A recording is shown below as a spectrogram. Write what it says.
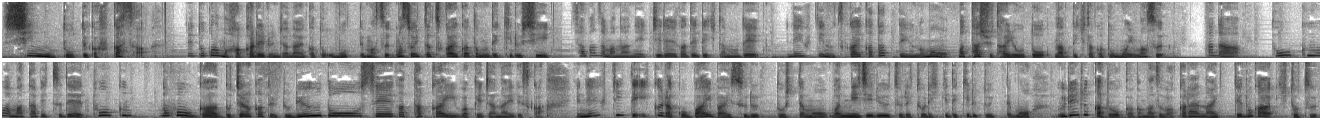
深度というか深さってところも測れるんじゃないかと思ってます。まあそういった使い方もできるし、様々なね、事例が出てきたので、NFT の使い方っていうのも、まあ、多種多様となってきたかと思います。ただ、トークンはまた別で、トークンの方がどちらかというと流動性が高いわけじゃないですか。NFT っていくらこう売買するとしても、まあ、二次流通で取引できると言っても、売れるかどうかがまずわからないっていうのが一つ。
